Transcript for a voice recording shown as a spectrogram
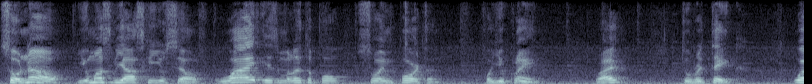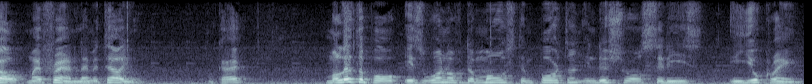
So now you must be asking yourself, why is Melitopol so important for Ukraine, right? To retake. Well, my friend, let me tell you, okay? Melitopol is one of the most important industrial cities in Ukraine.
